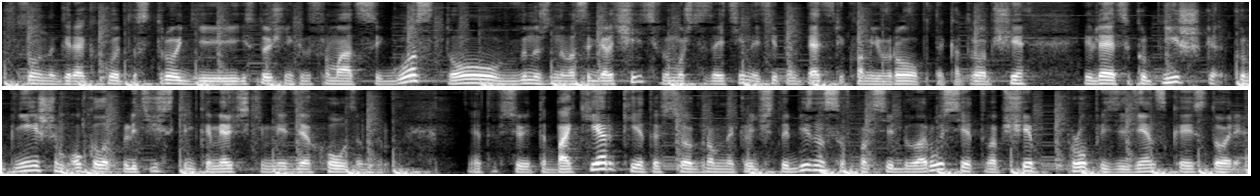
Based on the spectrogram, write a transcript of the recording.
условно говоря, какой-то строгий источник информации ГОС, то вынуждены вас огорчить. Вы можете зайти и найти там 5 реклам Европы, который вообще является крупнейшим, крупнейшим околополитическим коммерческим медиахолдингом. Это все это бакерки, это все огромное количество бизнесов по всей Беларуси, это вообще пропрезидентская история.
